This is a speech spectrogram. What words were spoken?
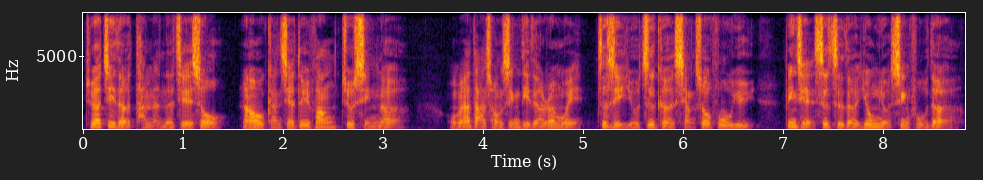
就要记得坦然的接受，然后感谢对方就行了。我们要打从心底的认为自己有资格享受富裕，并且是值得拥有幸福的。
